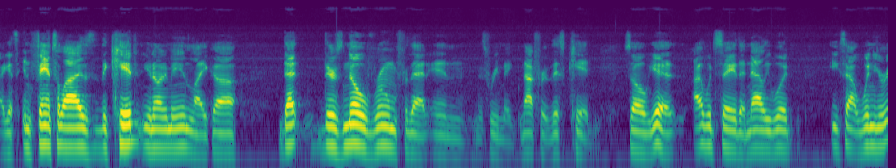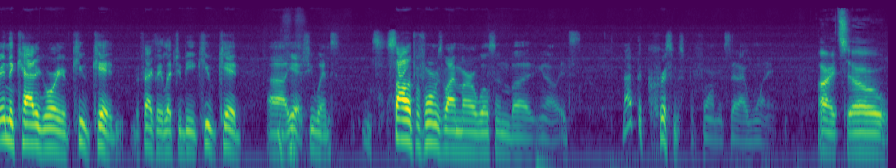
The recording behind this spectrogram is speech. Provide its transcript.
I guess, infantilize the kid. You know what I mean? Like uh, that. There's no room for that in this remake. Not for this kid. So yeah, I would say that Natalie Wood ekes out when you're in the category of cute kid. The fact they let you be a cute kid, uh, yeah, she wins. It's solid performance by Mara Wilson, but you know, it's not the Christmas performance that I wanted. All right, so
